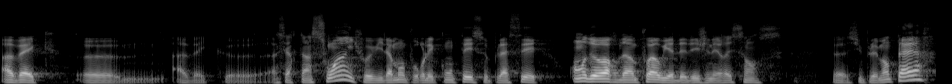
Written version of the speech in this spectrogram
avec, euh, avec un certain soin, il faut évidemment pour les compter se placer en dehors d'un point où il y a des dégénérescences supplémentaires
